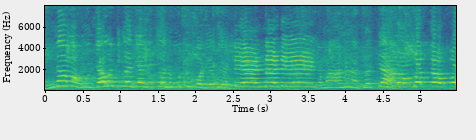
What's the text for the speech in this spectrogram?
என்னமா உன் என்னடி? அண்ணா நான் சொத்தேன் ரொம்ப தப்பா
